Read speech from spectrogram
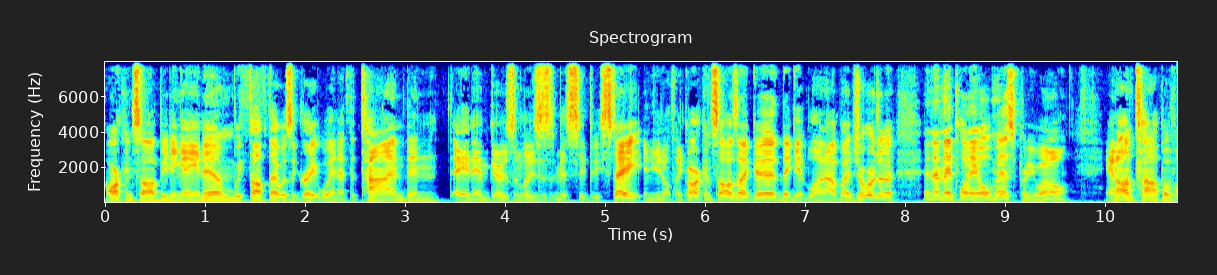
Arkansas beating A&M, we thought that was a great win at the time. Then A&M goes and loses to Mississippi State, and you don't think Arkansas is that good. They get blown out by Georgia, and then they play Ole Miss pretty well. And on top of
